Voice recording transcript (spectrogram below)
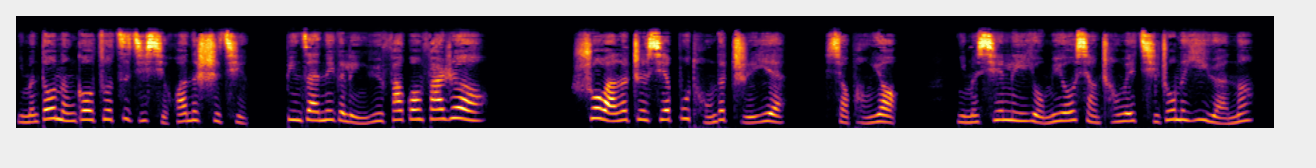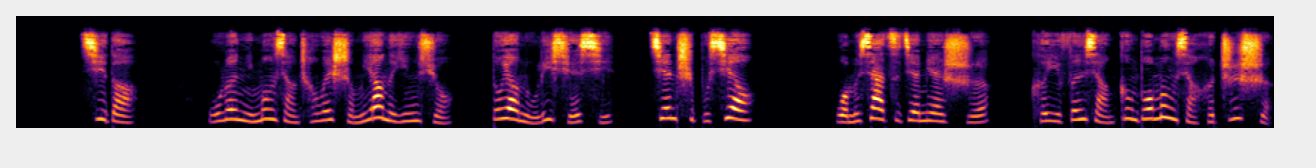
你们都能够做自己喜欢的事情，并在那个领域发光发热哦。说完了这些不同的职业，小朋友，你们心里有没有想成为其中的一员呢？记得，无论你梦想成为什么样的英雄，都要努力学习，坚持不懈哦。我们下次见面时，可以分享更多梦想和知识。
